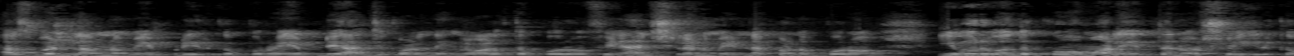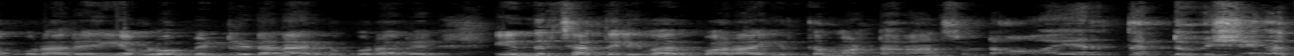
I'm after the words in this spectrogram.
ஹஸ்பண்ட் இல்லாமல் நம்ம எப்படி இருக்க போகிறோம் எப்படி அஞ்சு குழந்தைங்களை வளர்த்த போகிறோம் ஃபினான்ஷியலாக நம்ம என்ன பண்ண போகிறோம் இவர் வந்து கோமால எத்தனை வருஷம் இருக்க போகிறாரு எவ்வளோ பெட்ரிடனாக இருக்க போகிறாரு எந்திரிச்சா தெளிவாக இருப்பாரா? இருக்க மாட்டாரான்னு சொல்லிட்டு ஆயிரத்தெட்டு விஷயங்கள்.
